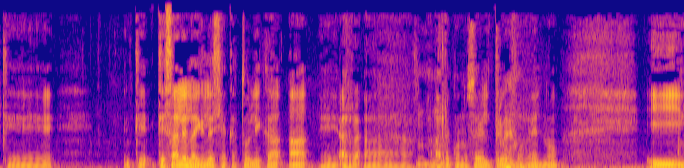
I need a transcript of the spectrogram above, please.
que, que, que sale la Iglesia Católica a, eh, a, a- a reconocer el triunfo Sí. de él, ¿no? Y,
